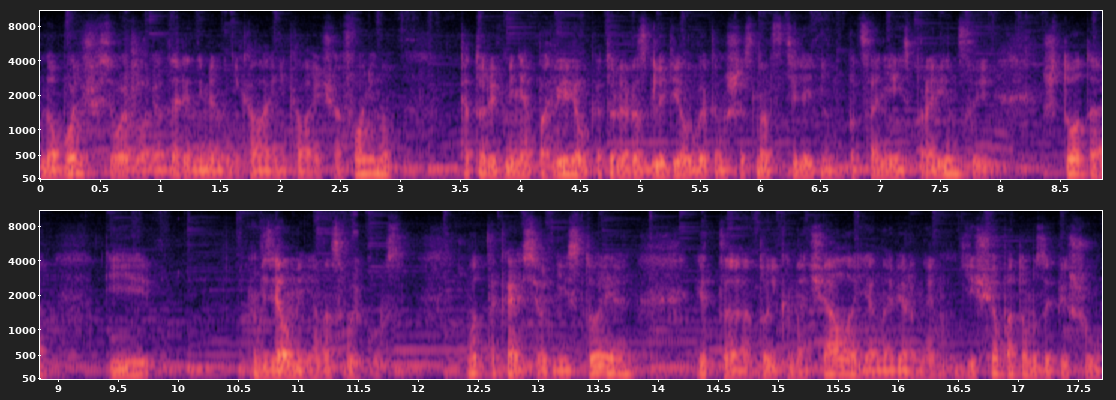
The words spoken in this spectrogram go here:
Но больше всего я благодарен именно Николаю Николаевичу Афонину, который в меня поверил, который разглядел в этом 16-летнем пацане из провинции что-то и взял меня на свой курс. Вот такая сегодня история. Это только начало. Я, наверное, еще потом запишу.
